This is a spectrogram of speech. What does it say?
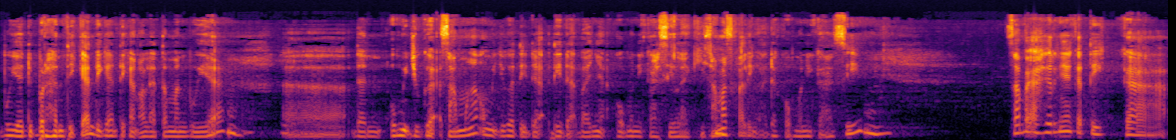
Buya diberhentikan digantikan oleh teman Buya. Eh, dan Umi juga sama Umi juga tidak tidak banyak komunikasi lagi. Sama sekali nggak ada komunikasi. Sampai akhirnya ketika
